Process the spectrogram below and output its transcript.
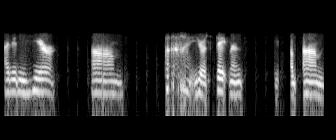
I didn't hear um, your statements. Um,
